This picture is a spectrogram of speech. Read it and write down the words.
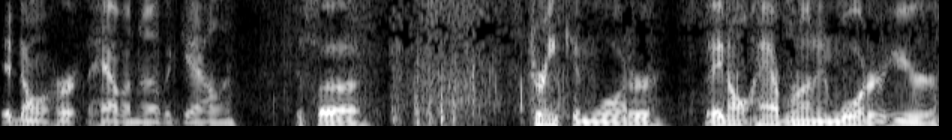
it don't hurt to have another gallon. It's uh, drinking water. They don't have running water here.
